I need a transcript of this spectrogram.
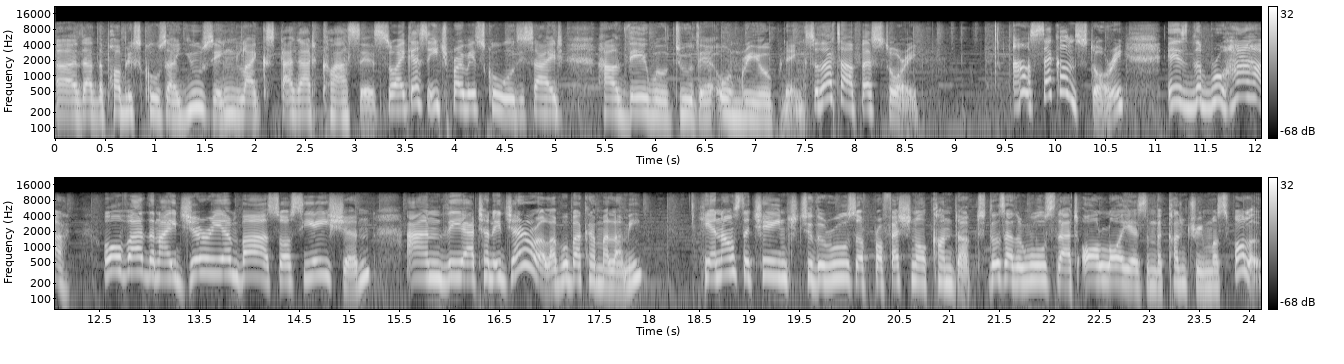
uh, that the public schools are using, like staggered classes. So I guess each private school will decide how they will do their own reopening. So that's our first story. Our second story is the brouhaha over the Nigerian Bar Association and the Attorney General, Abubakar Malami. He announced a change to the rules of professional conduct. Those are the rules that all lawyers in the country must follow.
